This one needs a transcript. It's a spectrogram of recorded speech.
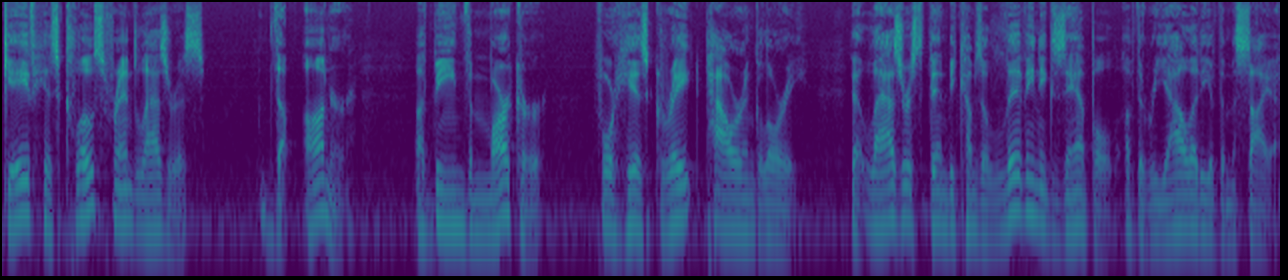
gave his close friend Lazarus the honor of being the marker for his great power and glory that Lazarus then becomes a living example of the reality of the Messiah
